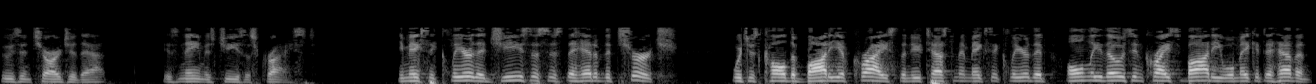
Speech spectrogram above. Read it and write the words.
who's in charge of that. His name is Jesus Christ. He makes it clear that Jesus is the head of the church, which is called the body of Christ. The New Testament makes it clear that only those in Christ's body will make it to heaven.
